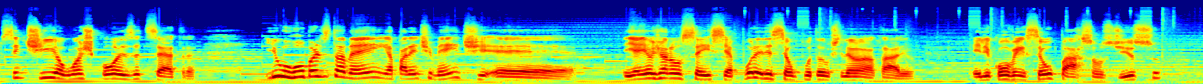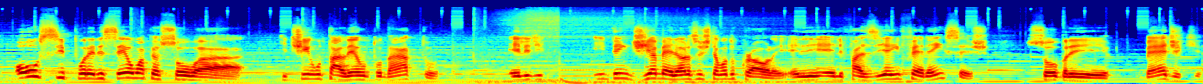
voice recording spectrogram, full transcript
sentia algumas coisas, etc. E o Hubbard também, aparentemente, é... E aí eu já não sei se é por ele ser um puta estelionatário, ele convenceu o Parsons disso, ou se por ele ser uma pessoa que tinha um talento nato, ele entendia melhor o sistema do Crowley. Ele, ele fazia inferências sobre Magic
